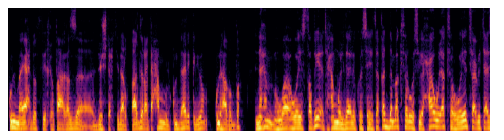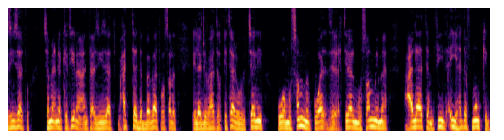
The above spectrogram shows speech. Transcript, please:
كل ما يحدث في قطاع غزة جيش الاحتلال قادر على تحمل كل ذلك اليوم كل هذا الضغط. نعم هو هو يستطيع تحمل ذلك وسيتقدم أكثر وسيحاول أكثر هو يدفع بتعزيزاته، سمعنا كثيرا عن تعزيزات حتى دبابات وصلت إلى جبهات القتال وبالتالي هو مصمم قوات الاحتلال مصممة على تنفيذ أي هدف ممكن،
